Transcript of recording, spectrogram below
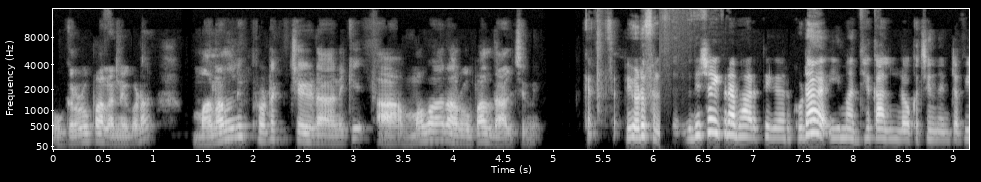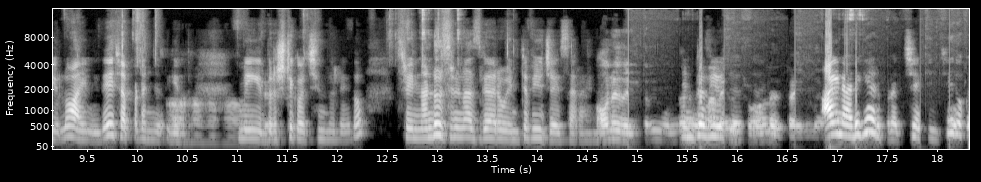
ఉగ్ర రూపాలన్నీ కూడా మనల్ని ప్రొటెక్ట్ చేయడానికి ఆ అమ్మవారు ఆ రూపాలు దాల్చింది బ్యూటిఫుల్ విధిశేఖర భారతి గారు కూడా ఈ మధ్య కాలంలో ఒక చిన్న ఇంటర్వ్యూలో ఆయన ఇదే చెప్పడం జరిగింది మీ. దృష్టికి వచ్చిందో లేదో శ్రీ నండూరు శ్రీనివాస్ గారు ఇంటర్వ్యూ చేశారు ఆయన ఇంటర్వ్యూ చేశారు. ఆయన అడిగారు ప్రత్యేకించి ఒక.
